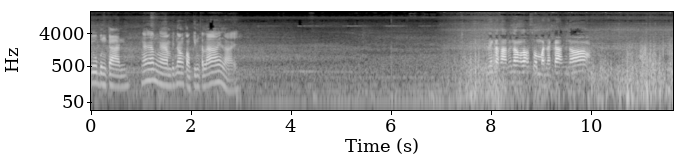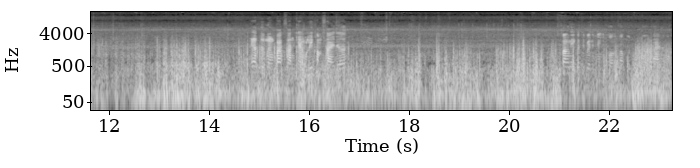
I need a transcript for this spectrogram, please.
อยู่บึงการงามงามพี่น้องของกินกันหลายหลายเล่นกระพาพี่น้องเลาะชมบรรยากาศพี่น้องนี่ก็คือเมืองปากสันแข่งบุรีคำไซเด้อ ฝั่งนี้ก็จะเป็นอย่างที่บอกฝั่งบนฝั่งใต้นะครับ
